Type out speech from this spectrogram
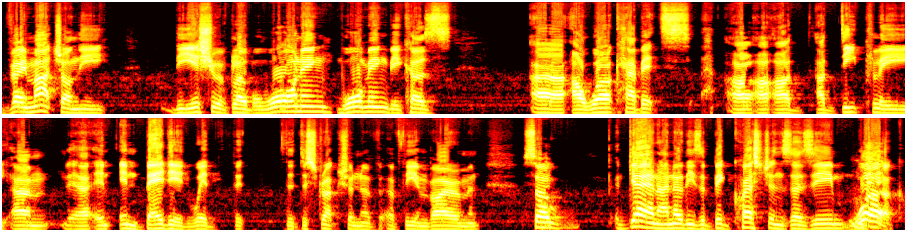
very much on the the issue of global warming, warming because uh, our work habits are, are, are deeply um, uh, embedded with the, the destruction of, of the environment. So, again, I know these are big questions, Azeem. Work.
